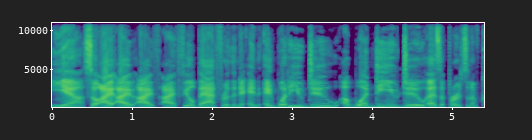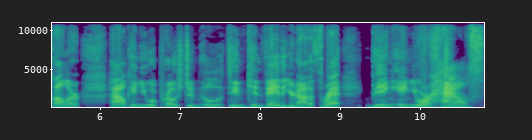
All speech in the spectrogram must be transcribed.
Yeah, so I I I, I feel bad for the and and what do you do? Uh, what do you Mm-hmm. do as a person of color? How can you approach to to convey that you're not a threat? Being in your house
